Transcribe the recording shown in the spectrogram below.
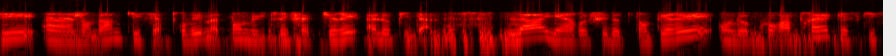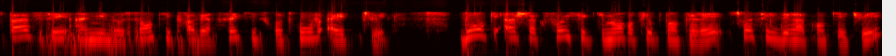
c'est un gendarme qui s'est retrouvé maintenant multifracturé à l'hôpital. Là, il y a un refus d'obtempérer, on le court après, qu'est-ce qui se passe? C'est un innocent qui traversait, qui se retrouve à être tué. Donc, à chaque fois, effectivement, refus d'obtempérer, soit c'est le délinquant qui est tué,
